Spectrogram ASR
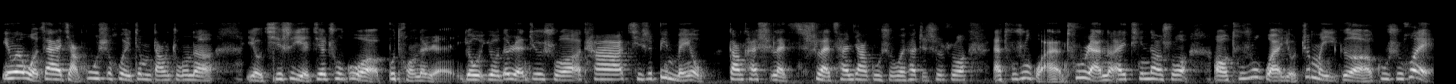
因为我在讲故事会这么当中呢，有其实也接触过不同的人，有有的人就是说他其实并没有。刚开始来是来参加故事会，他只是说来图书馆，突然呢，哎，听到说哦，图书馆有这么一个故事会。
